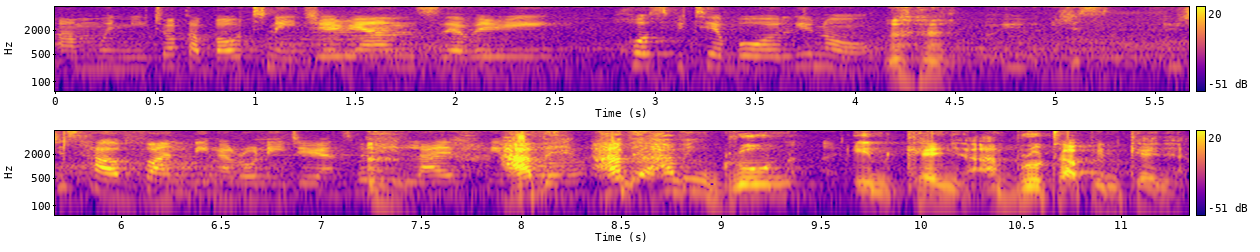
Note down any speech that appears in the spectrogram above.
um, when you talk about Nigerians, they're very hospitable, you know. You just you just have fun being around Nigerians, very live people. Having, having, having grown in Kenya and brought up in Kenya,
